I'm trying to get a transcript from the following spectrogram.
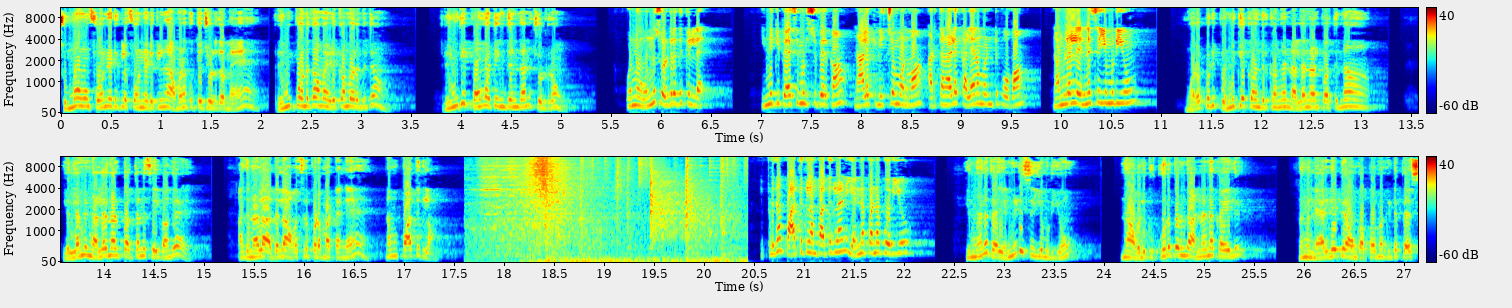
சும்மா அவன் ஃபோன் எடுக்கல ஃபோன் எடுக்கல அவனை குத்த சொல்லுதாமே? ரிங் போனதான் அவன் எடுக்காம இருந்துட்டான். ரிங்கே போக மாட்டேங்குதுன்னு தானே சொல்றோம். உன்னை ஒன்னும் சொல்றதுக்கு இல்ல. இன்னைக்கு பேசி முடிச்சு போயிருக்கான். நாளைக்கு நிச்சயம் பண்ணுவான். அடுத்த நாளே கல்யாணம் பண்ணிட்டு போவான். நம்மளால என்ன செய்ய முடியும்? முறைப்படி பொண்ணு கேட்க வந்திருக்காங்க. நல்ல நாள் பார்த்துனா எல்லாமே நல்ல நாள் பார்த்தானே செய்வாங்க? அதனால அதெல்லாம் அவசரப்பட மாட்டாங்க. நம்ம பாத்துக்கலாம் இப்படிதான் பாத்துக்கலாம் பாத்துக்கலாம் என்ன பண்ண போறியோ? என்னால வேற என்னடி செய்ய முடியும்? நான் அவளுக்கு கூட பிறந்த அண்ணன கையில. நம்ம நேரடியா போய் அவங்க அப்பா அம்மா கிட்ட பேச.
